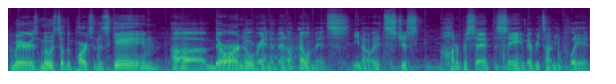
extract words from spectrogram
Whereas most other parts of this game, uh, there are no random elements. You know, it's just 100% the same every time you play it.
